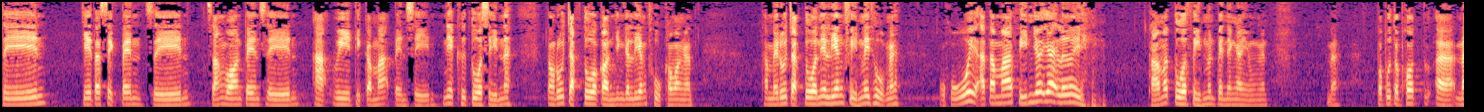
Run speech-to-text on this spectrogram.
ศีล เจตสิกเป็นศีล สังวรเป็นศีลอวีติกมะเป็นศีลเนี่ยคือตัวศีลนะต้องรู้จักตัวก่อนจึงจะเลี้ยงถูกเขาว่างั้นถ้าไม่รู้จักตัวเนี่ยเลี้ยงศีลไม่ถูกนะโอ้โหอาตมาศีลเยอะแยะเลย ถามว่าตัวศีลมันเป็นยังไงเหมือนกันนะพระพุทธพจน์ใน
